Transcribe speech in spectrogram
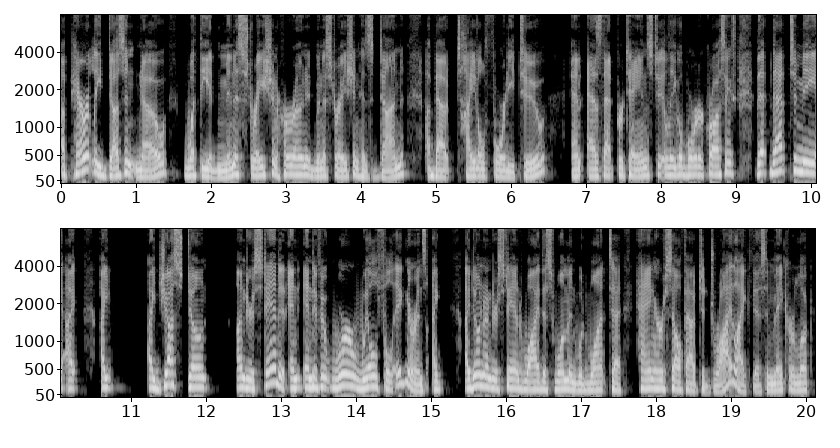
apparently doesn't know what the administration, her own administration, has done about Title 42 and as that pertains to illegal border crossings. That that to me, I I I just don't understand it. And and if it were willful ignorance, I I don't understand why this woman would want to hang herself out to dry like this and make her look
